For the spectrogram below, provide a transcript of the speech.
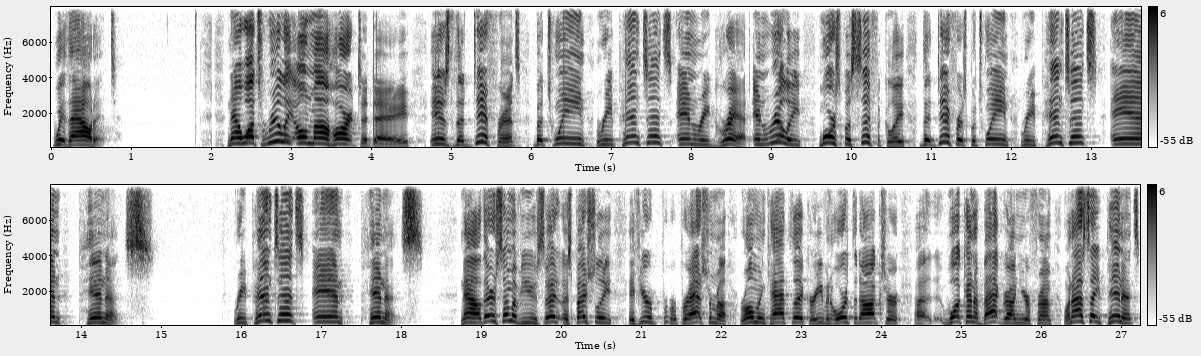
without it. Now, what's really on my heart today is the difference between repentance and regret. And really, more specifically, the difference between repentance and penance. Repentance and penance. Now, there's some of you, especially if you're perhaps from a Roman Catholic or even Orthodox or uh, what kind of background you're from, when I say penance,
